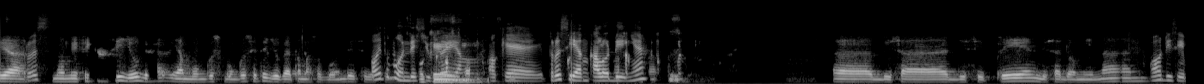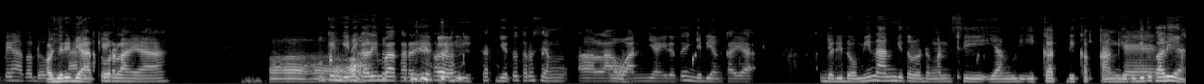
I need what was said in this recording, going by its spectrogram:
Iya, terus mumifikasi juga, yang bungkus-bungkus itu juga termasuk bondage. oh itu bondage Oke. juga yang oke. Terus yang kalau D-nya Eh, bisa disiplin, bisa dominan. oh disiplin atau dominan. oh jadi diatur Oke. lah ya Ah, ah, mungkin gini kali mbak karena dia kan diikat gitu terus yang uh, lawannya itu tuh yang jadi yang kayak jadi dominan gitu loh dengan si yang diikat dikekang Oke. gitu gitu kali ya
